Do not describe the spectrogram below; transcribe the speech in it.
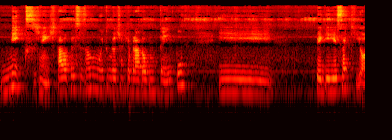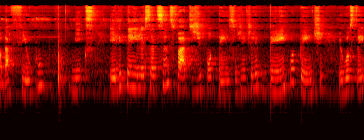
mix, gente. Tava precisando muito, o meu tinha quebrado há algum tempo. E peguei esse aqui, ó, da Filco Mix. Ele tem, ele é 700 watts de potência. Gente, ele é bem potente. Eu gostei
